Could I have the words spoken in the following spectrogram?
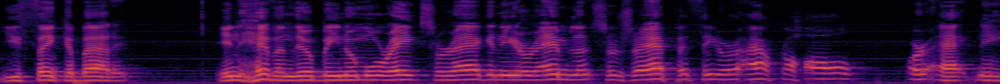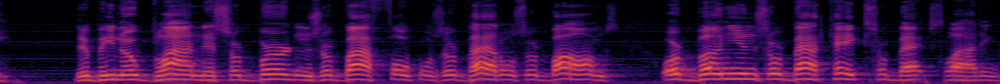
You think about it. In heaven, there'll be no more aches or agony or ambulances or apathy or alcohol or acne. There'll be no blindness or burdens or bifocals or battles or bombs or bunions or backaches or backsliding.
